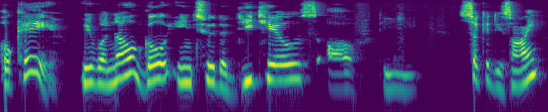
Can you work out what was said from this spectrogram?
Okay, we will now go into the details of the circuit design.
